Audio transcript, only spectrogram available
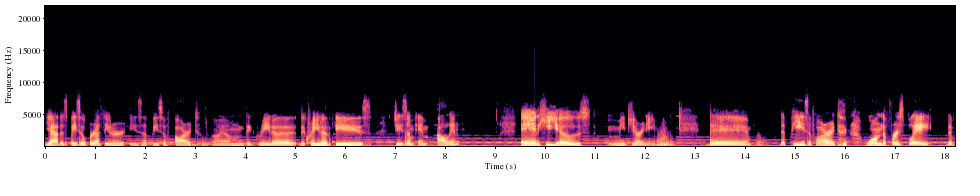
Yeah, the Space Opera Theater is a piece of art. I am the creator. The creative is Jason M. Allen, and he used Midjourney. The the piece of art won the first play, the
